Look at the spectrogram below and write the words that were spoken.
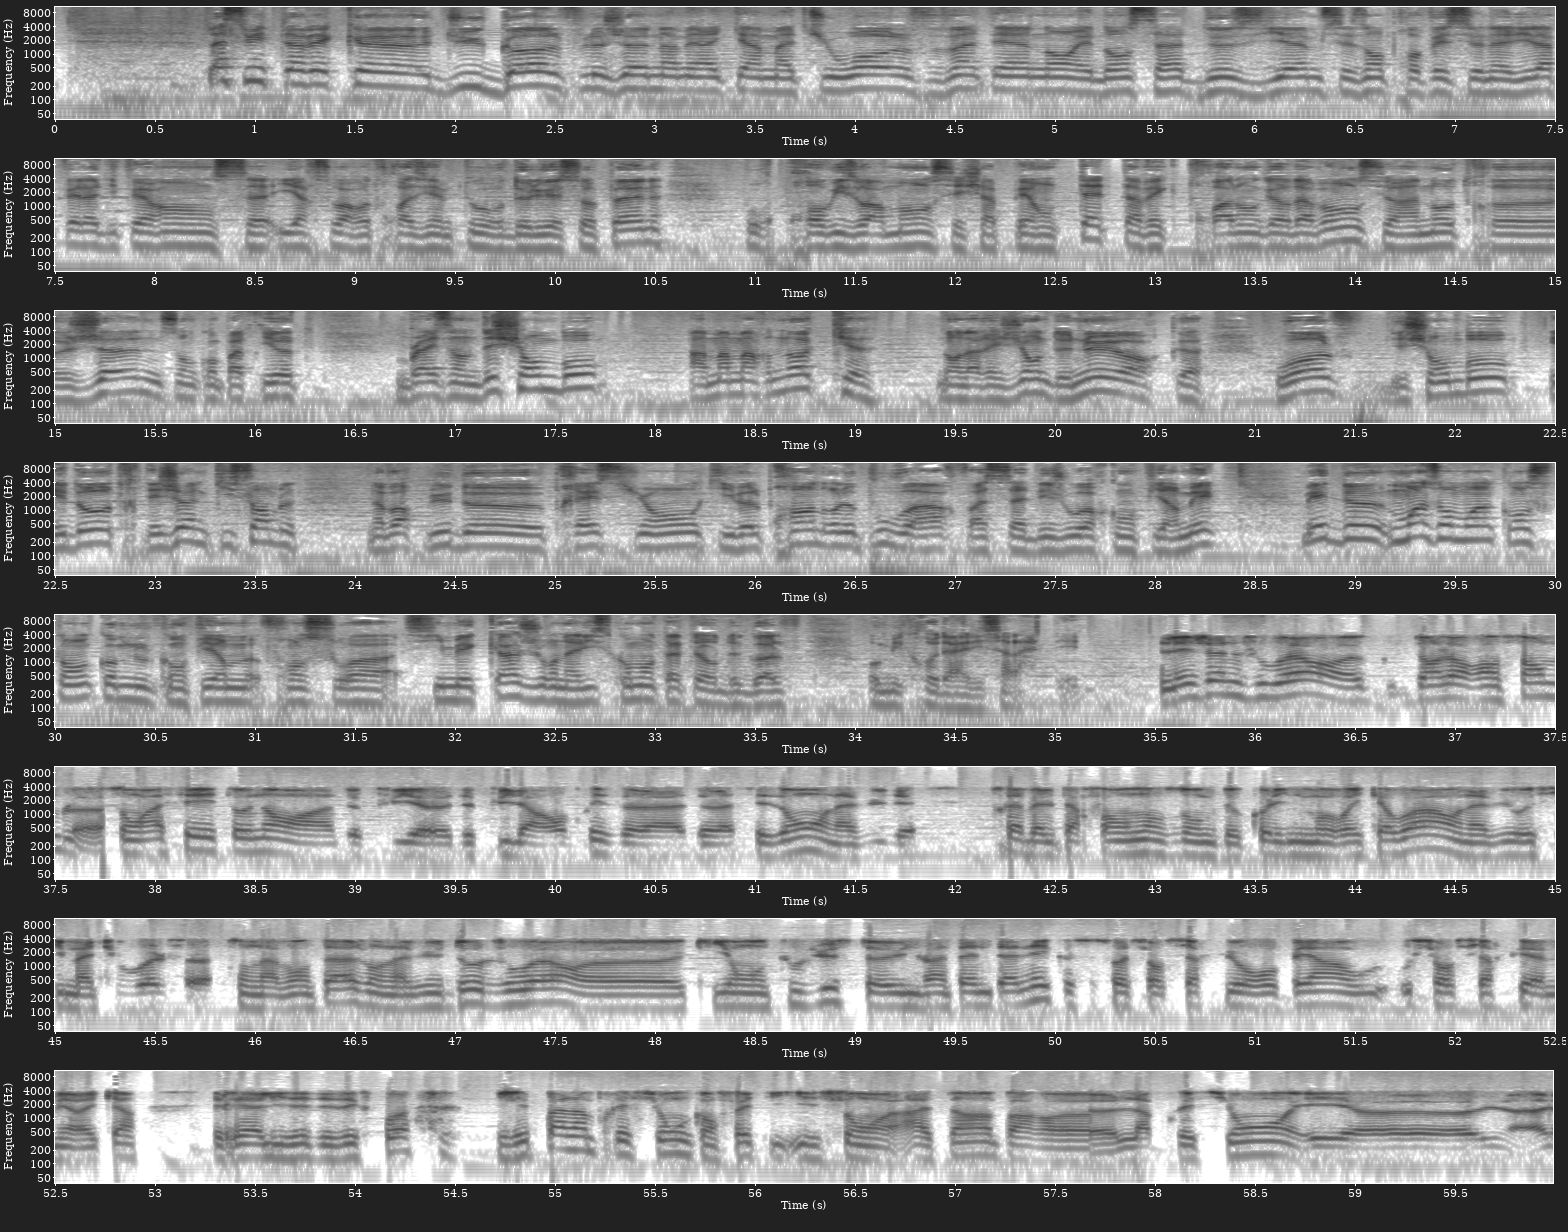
La suite avec euh, du golf, le jeune américain Matthew Wolf, 21 ans, est dans sa deuxième saison professionnelle. Il a fait la différence hier soir au troisième tour de l'US Open. Pour provisoirement s'échapper en tête avec trois longueurs d'avance sur un autre euh, jeune, son compatriote Bryson DeChambeau à Mamarnock dans la région de New York. Wolf, Deschambault et d'autres, des jeunes qui semblent n'avoir plus de pression, qui veulent prendre le pouvoir face à des joueurs confirmés, mais de moins en moins constants, comme nous le confirme François Simeka, journaliste commentateur de golf au micro d'Ali Salahdin. Les jeunes joueurs, euh, dans leur ensemble, sont assez étonnants hein, depuis, euh, depuis la reprise de la, de la saison. On a vu des, très belle performance donc de Colin Morikawa. On a vu aussi Matthew Wolf euh, son avantage. On a vu d'autres joueurs euh, qui ont tout juste une vingtaine d'années, que ce soit sur le circuit européen ou, sur le circuit américain, réaliser des exploits. J'ai pas l'impression qu'en fait ils sont atteints par euh, la pression et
